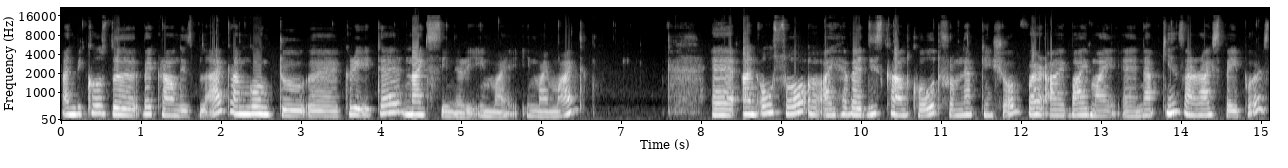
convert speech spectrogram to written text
and because the background is black I'm going to uh, create a night scenery in my in my mind uh, and also uh, I have a discount code from Napkin Shop where I buy my uh, napkins and rice papers.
